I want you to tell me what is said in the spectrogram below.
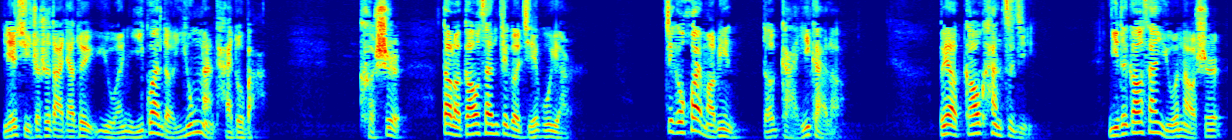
也许这是大家对语文一贯的慵懒态度吧。可是。到了高三这个节骨眼儿，这个坏毛病得改一改了。不要高看自己，你的高三语文老师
